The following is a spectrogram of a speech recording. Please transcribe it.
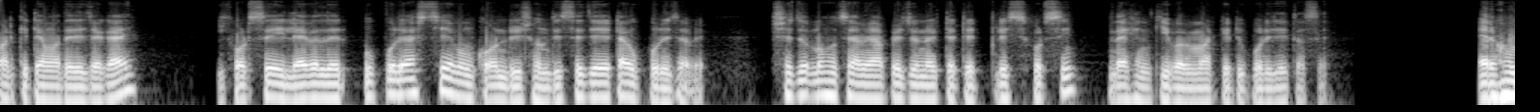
মার্কেটে আমাদের এই জায়গায় কী করছে, এই লেভেলের উপরে আসছে এবং কন্ডিশন দিচ্ছে যে এটা উপরে যাবে। সেজন্য হচ্ছে আমি আপনার জন্য একটা ট্রেড প্লেস করছি। দেখেন কীভাবে মার্কেট উপরে যেতেছে এরকম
